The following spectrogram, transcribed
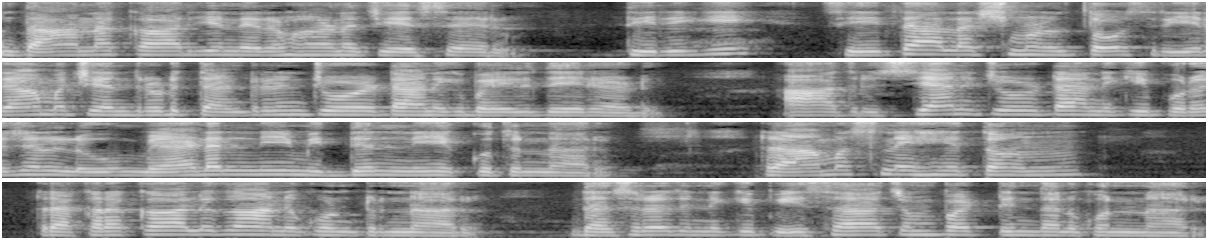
దాన కార్య నిర్వహణ చేశారు. తిరిగి సీతాలక్ష్మణులతో శ్రీరామచంద్రుడు తండ్రిని చూడటానికి బయలుదేరాడు. ఆ దృశ్యాన్ని చూడటానికి పురజనులు మేడల్ని మిద్దెల్ని ఎక్కుతున్నారు. రామ స్నేహితం రకరకాలుగా అనుకుంటున్నారు. దశరథునికి పిశాచం పట్టిందనుకున్నారు.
